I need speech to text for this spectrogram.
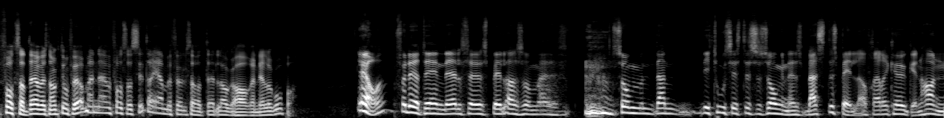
fortsatt det har vi snakket om før, men eh, fortsatt sitter jeg igjen med følelsen av at laget har en del å gå på. Ja, for det er en del spillere som, eh, som den, de to siste sesongenes beste spiller, Fredrik Haugen, han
